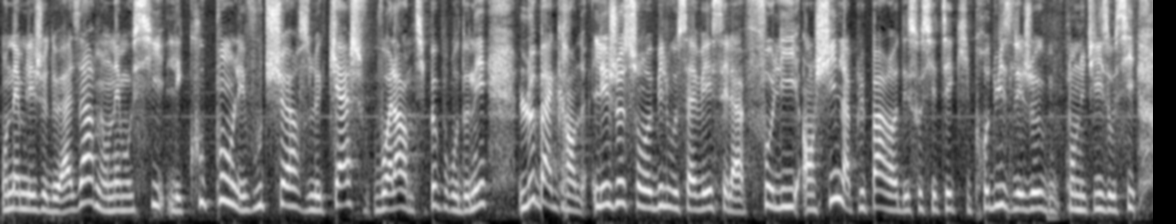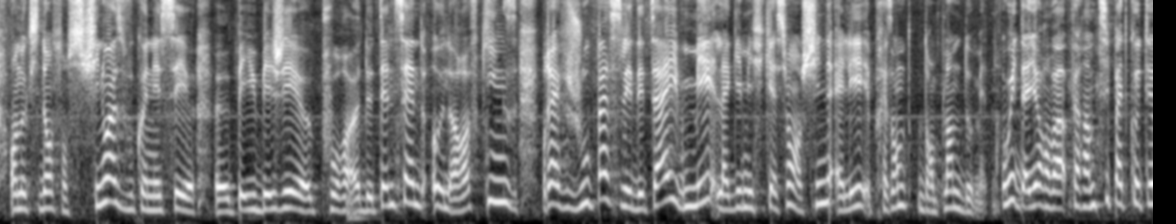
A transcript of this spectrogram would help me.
On aime les jeux de hasard, mais on aime aussi les les coupons, les vouchers, le cash. Voilà un petit peu pour vous donner le background. Les jeux sur mobile, vous savez, c'est la folie en Chine. La plupart des sociétés qui produisent les jeux qu'on utilise aussi en Occident sont chinoises. Vous connaissez PUBG pour de Tencent, Honor of Kings. Bref, je vous passe les détails, mais la gamification en Chine, elle est présente dans plein de domaines. Oui, d'ailleurs, on va faire un petit pas de côté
